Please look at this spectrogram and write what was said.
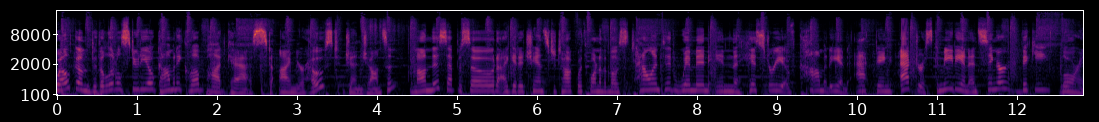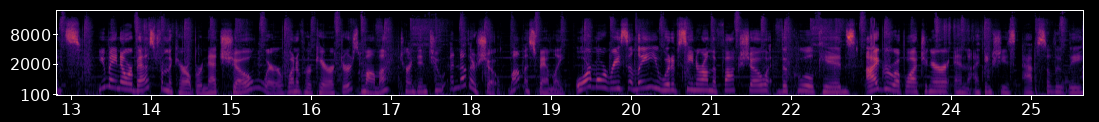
Welcome to the Little Studio Comedy Club podcast. I'm your host, Jen Johnson. And on this episode, I get a chance to talk with one of the most talented women in the history of comedy and acting actress, comedian, and singer, Vicki Lawrence. You may know her best from The Carol Burnett Show, where one of her characters, Mama, turned into another show, Mama's Family. Or more recently, you would have seen her on the Fox show, The Cool Kids. I grew up watching her, and I think she's absolutely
